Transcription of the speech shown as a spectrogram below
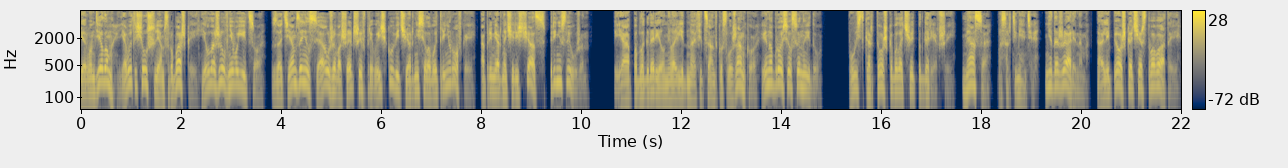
Первым делом я вытащил шлем с рубашкой и уложил в него яйцо. Затем занялся уже вошедшей в привычку вечерней силовой тренировкой, а примерно через час принесли ужин. Я поблагодарил миловидную официантку-служанку и набросился на еду. Пусть картошка была чуть подгоревшей, мясо в ассортименте, недожаренным, а лепешка черствоватой.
